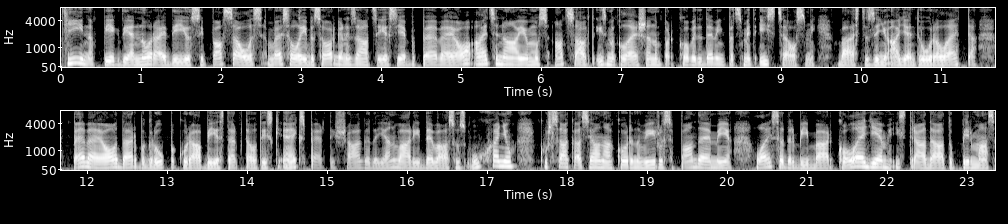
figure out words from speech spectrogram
Ķīna piekdien noraidījusi Pasaules veselības organizācijas jeb PVO aicinājumus atsākt izmeklēšanu par covid-19 izcelsmi, vēsta ziņu aģentūra Leta. PVO darba grupa, kurā bija starptautiski eksperti, šā gada janvārī devās uz Uhaņu, kur sākās jaunā koronavīrusa pandēmija, lai sadarbībā ar kolēģiem izstrādātu pirmās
